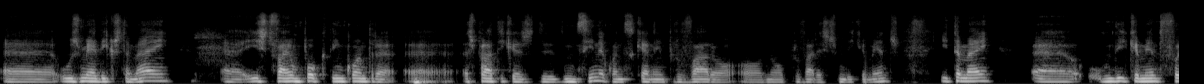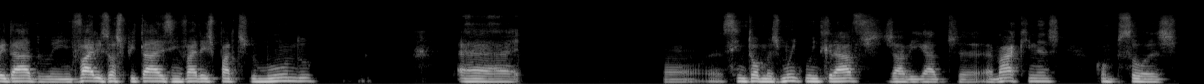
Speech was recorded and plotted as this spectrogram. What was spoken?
uh, os médicos também. Uh, isto vai um pouco de encontro uh, às práticas de, de, medicina, quando se querem provar ou, ou não aprovar estes medicamentos, e também uh, o medicamento foi dado em vários hospitais, em várias partes do mundo, com sintomas muito, muito graves, já ligados a, a máquinas, com pessoas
